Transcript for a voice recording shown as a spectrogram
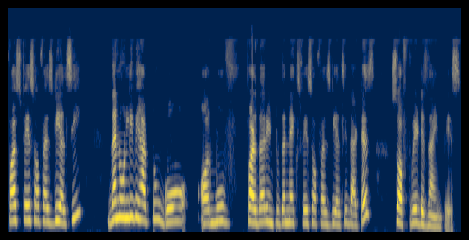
first phase of SDLC, then only we have to go or move further into the next phase of SDLC that is software design phase.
